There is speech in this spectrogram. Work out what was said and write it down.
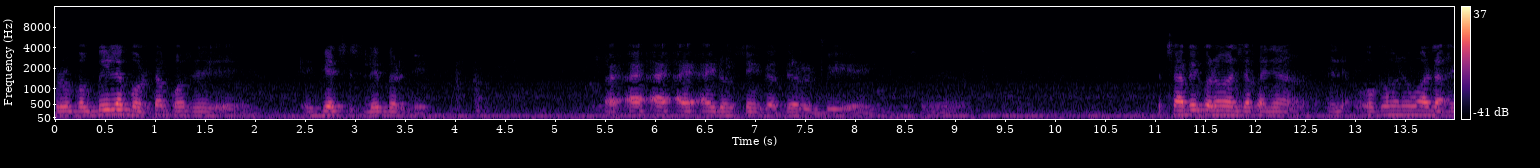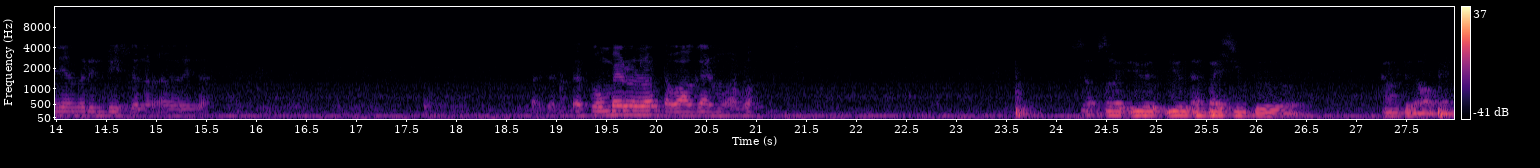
Pero pag available, tapos eh, he gets his liberty. I, I, I, I- don't think that there will be a, at sabi ko naman sa kanya, huwag ka maniwala niyang rendition ng Amerika. At, at kung meron lang, tawagan mo ako. So, so you you'll advise him to come to the open?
